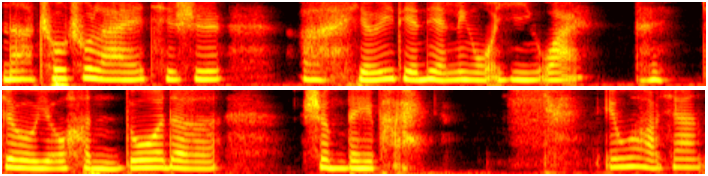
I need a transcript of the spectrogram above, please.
那抽出来其实啊，有一点点令我意外，就有很多的圣杯牌，因为我好像。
